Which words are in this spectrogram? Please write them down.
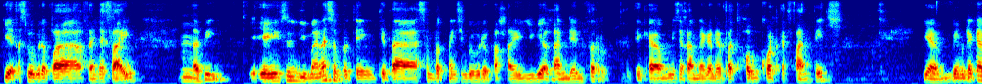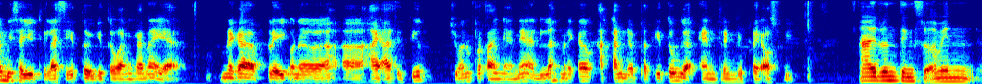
di atas beberapa franchise lain. Hmm. tapi yang itu di mana seperti yang kita sempat mention beberapa kali juga kan Denver ketika misalkan mereka dapat home court advantage ya mereka bisa utilize itu gitu kan. Karena ya mereka play on a, a high altitude cuman pertanyaannya adalah mereka akan dapat itu nggak entering the playoffs gitu I don't think so. I mean,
